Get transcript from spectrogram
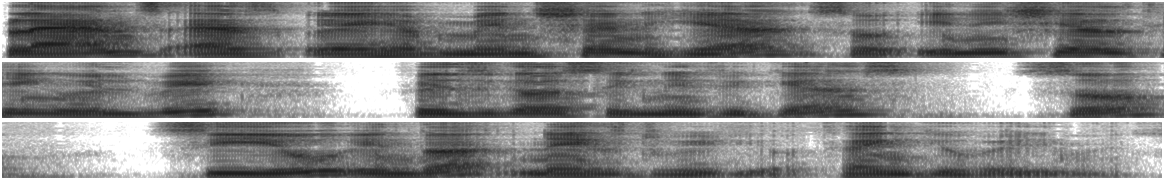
plans as I have mentioned here. So initial thing will be physical significance. So see you in the next video. Thank you very much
